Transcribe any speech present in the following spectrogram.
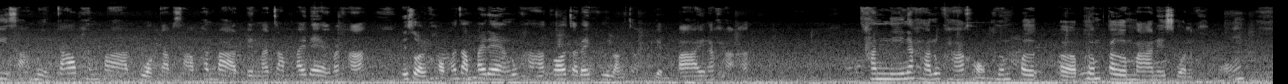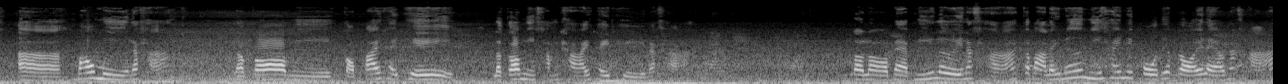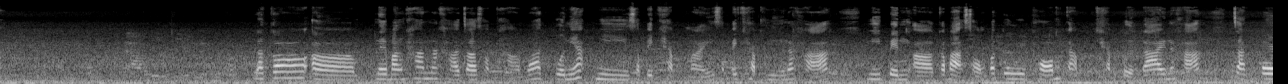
39,000 บาท บวกกับ 3,000 บาท เป็นมาจำป้ายแดงนะคะ ในส่วนของมาจำป้ายแดงลูกค้าก็จะได้คืนหลังจากเปลี่ยนป้ายนะคะคันนี้นะคะลูกค้าของเพิ่มเติมเเพิ่มเติมมาในส่วนของ เบ้ามือนะคะ แล้วก็มีกรอบป้ายไทยเท แล้วก็มีค้ำท้ายไทยเทนะคะหล่อๆแบบนี้เลยนะคะ กระบะไลเนอร์มีให้ในโปรเรียบร้อยแล้วนะคะ แล้วก็ในบางท่านนะคะ จะสอบถามว่าตัวนี้มีสเปคแคปไหมสเปคแคปนี้นะคะ มีเป็นกระบะ 2 ประตูพร้อมกับแคปเปิดได้นะคะจัดโปร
